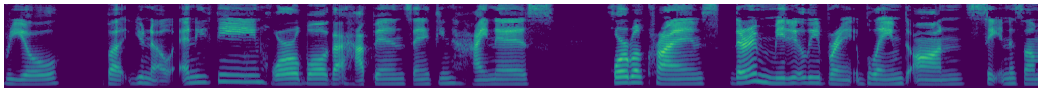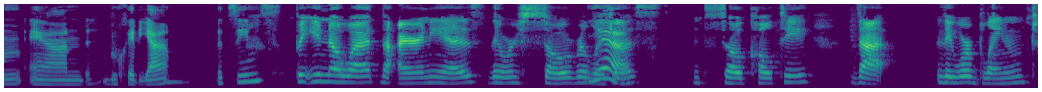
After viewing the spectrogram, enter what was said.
real, but you know, anything horrible that happens, anything heinous, horrible crimes, they're immediately bra- blamed on Satanism and brujeria, it seems. But you know what? The irony is they were so religious and so culty that they were blamed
